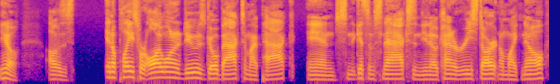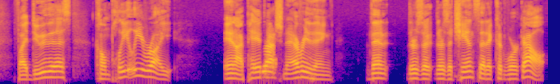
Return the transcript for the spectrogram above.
you know, I was in a place where all I wanted to do is go back to my pack and get some snacks and you know kind of restart. And I'm like, no, if I do this completely right and I pay attention to everything, then there's a there's a chance that it could work out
